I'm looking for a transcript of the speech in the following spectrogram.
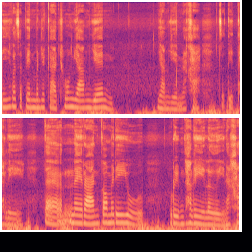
นี้ก็จะเป็นบรรยากาศช่วงยามเย็น ยามเย็นนะคะ จะติดทะเล แต่ในร้านก็ไม่ได้อยู่ริมทะเลเลยนะคะ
